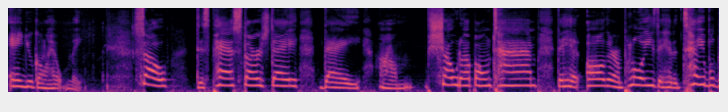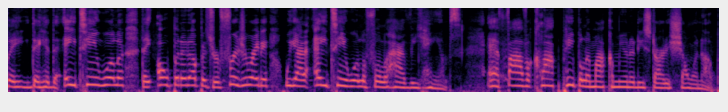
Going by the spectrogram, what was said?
and you going to help me. So this past Thursday, they um, showed up on time. They had all their employees. They had a table. They they had the 18 wheeler. They opened it up. It's refrigerated. We got an 18 wheeler full of Hy-Vee hams. At five o'clock, people in my community started showing up.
